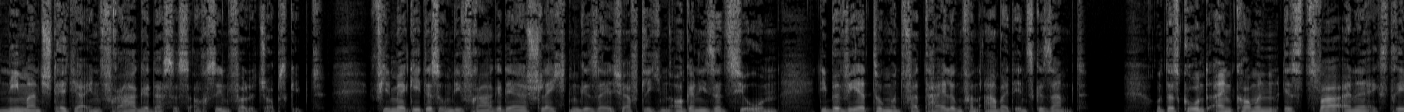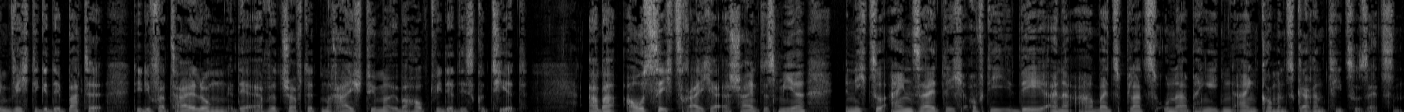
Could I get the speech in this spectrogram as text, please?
Niemand stellt ja in Frage, dass es auch sinnvolle Jobs gibt. Vielmehr geht es um die Frage der schlechten gesellschaftlichen Organisation, die Bewertung und Verteilung von Arbeit insgesamt. Und das Grundeinkommen ist zwar eine extrem wichtige Debatte, die die Verteilung der erwirtschafteten Reichtümer überhaupt wieder diskutiert, aber aussichtsreicher erscheint es mir, nicht so einseitig auf die Idee einer arbeitsplatzunabhängigen Einkommensgarantie zu setzen.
